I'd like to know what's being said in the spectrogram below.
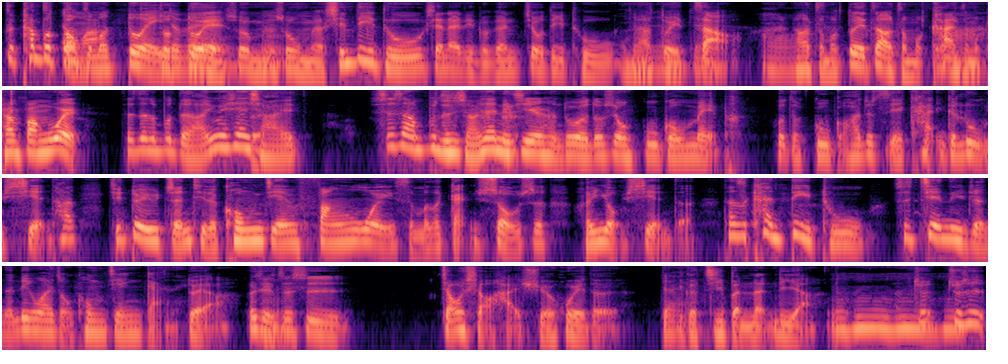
这看不懂啊？怎么对？就对，所以我们就说我们有新地图、现代地图跟旧地图，我们要对照，然后怎么对照？怎么看？怎么看方位？这真的不得啊！因为现在小孩，事实上不只是小孩，现在年轻人很多人都是用 Google Map 或者 Google，他就直接看一个路线，他其实对于整体的空间方位什么的感受是很有限的。但是看地图是建立人的另外一种空间感。对啊，而且这是教小孩学会的。一个基本能力啊，嗯哼，就就是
